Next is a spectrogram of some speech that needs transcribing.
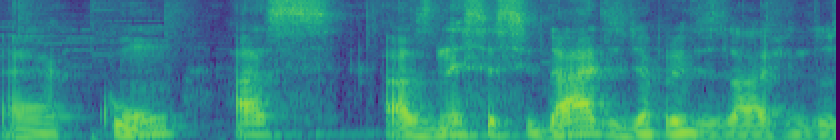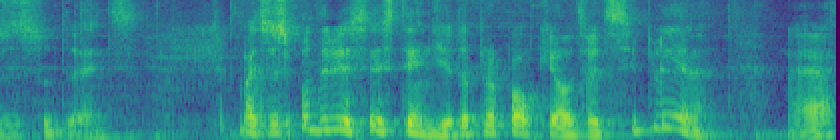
é, com as, as necessidades de aprendizagem dos estudantes. Mas isso poderia ser estendido para qualquer outra disciplina. Né?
